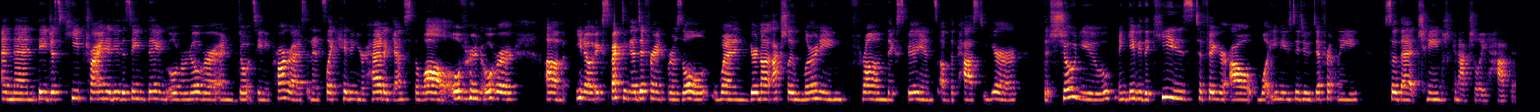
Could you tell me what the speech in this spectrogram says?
and then they just keep trying to do the same thing over and over and don't see any progress and it's like hitting your head against the wall over and over um, you know expecting a different result when you're not actually learning from the experience of the past year that showed you and gave you the keys to figure out what you need to do differently so that change can actually happen.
